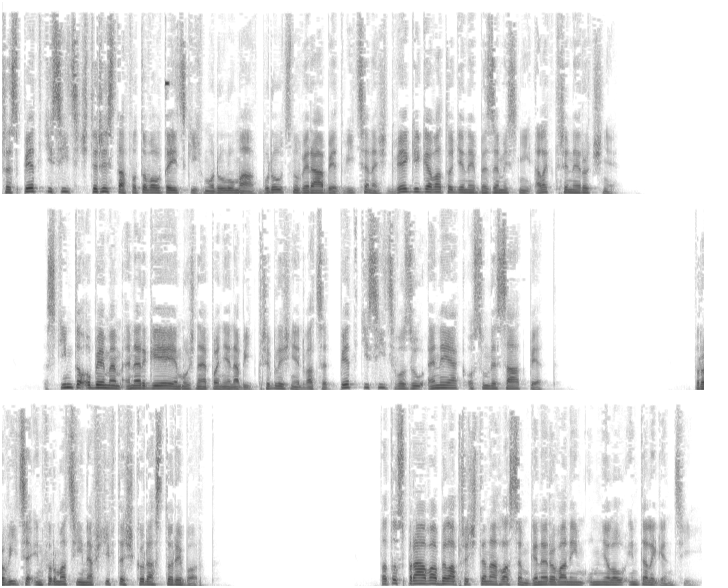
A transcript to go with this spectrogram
Přes 5400 fotovoltaických modulů má v budoucnu vyrábět více než 2 GWh bezemisní elektřiny ročně. S tímto objemem energie je možné plně nabít přibližně 25 000 vozů ENIAC 85. Pro více informací navštivte Škoda Storyboard. Tato zpráva byla přečtena hlasem generovaným umělou inteligencí.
